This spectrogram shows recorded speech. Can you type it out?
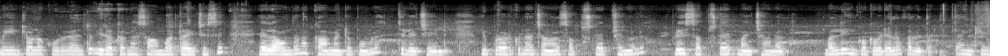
మీ ఇంట్లో ఉన్న కూరగాయలతో ఈ రకంగా సాంబార్ ట్రై చేసి ఎలా ఉందో నాకు కామెంట్ రూపంలో తెలియచేయండి. ఇప్పటివరకు నా ఛానల్ సబ్స్క్రైబ్ చేయాలి ప్లీజ్ సబ్స్క్రైబ్ మై ఛానల్. మళ్ళీ ఇంకొక వీడియోలో కలుద్దాం. Thank you.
